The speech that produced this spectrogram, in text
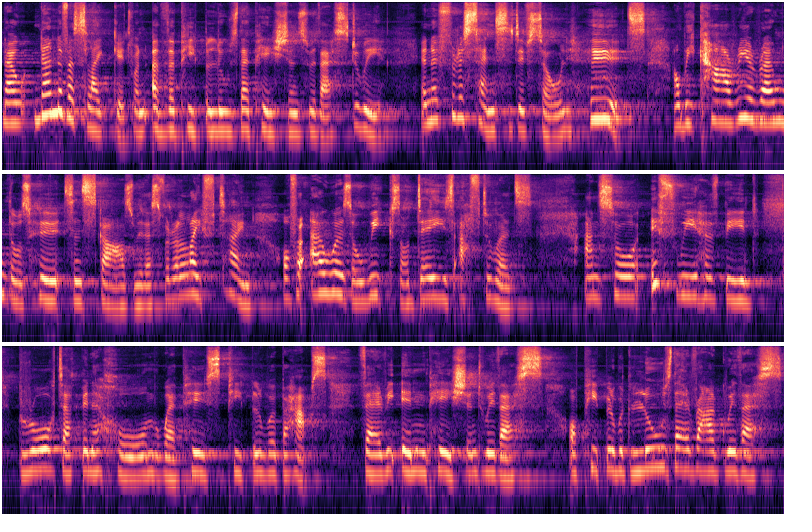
Now, none of us like it when other people lose their patience with us, do we? And if we're a sensitive soul, it hurts. And we carry around those hurts and scars with us for a lifetime, or for hours, or weeks, or days afterwards. And so, if we have been brought up in a home where people were perhaps very impatient with us, or people would lose their rag with us,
